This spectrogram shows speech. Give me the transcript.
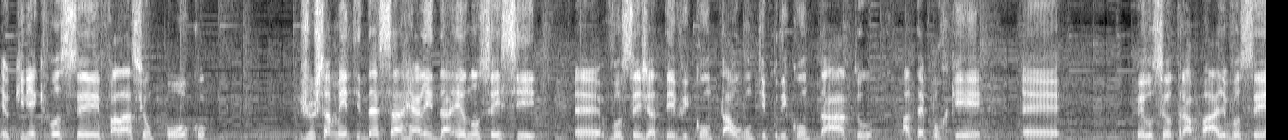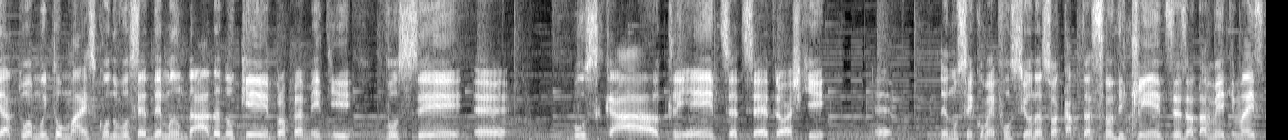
eu queria que você falasse um pouco justamente dessa realidade. Eu não sei se é, você já teve algum tipo de contato, até porque é, pelo seu trabalho você atua muito mais quando você é demandada do que propriamente você é, buscar clientes, etc. Eu acho que é, eu não sei como é que funciona a sua captação de clientes exatamente, mas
